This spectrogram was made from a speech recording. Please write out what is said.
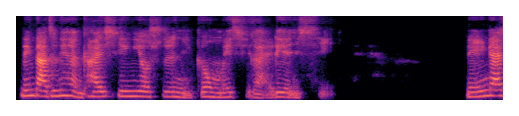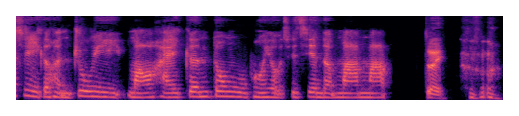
Linda 今天很开心，又是你跟我们一起来练习。你应该是一个很注意毛孩跟动物朋友之间的妈妈。对。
